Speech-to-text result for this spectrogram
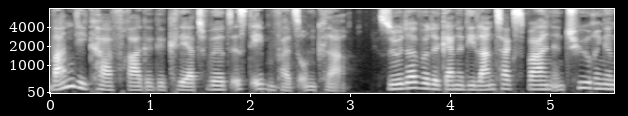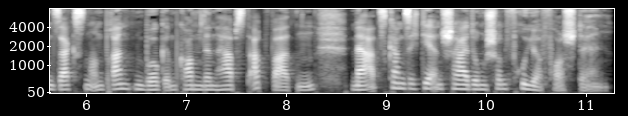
Wann die K-Frage geklärt wird, ist ebenfalls unklar. Söder würde gerne die Landtagswahlen in Thüringen, Sachsen und Brandenburg im kommenden Herbst abwarten. Merz kann sich die Entscheidung schon früher vorstellen.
